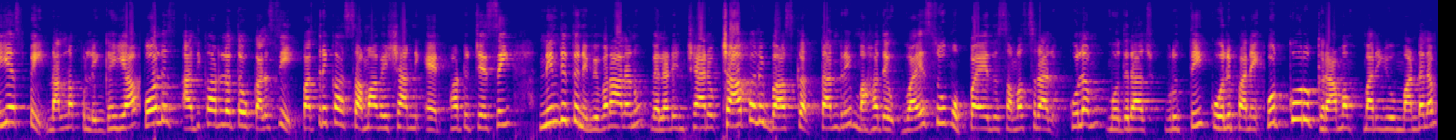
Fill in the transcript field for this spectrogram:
డిఎస్పీ నల్లపు లింగయ్య పోలీస్ అధికారులతో కలిసి పత్రికా సమావేశాన్ని ఏర్పాటు చేసి నిందితుని వివరాలను వెల్లడించారు. చాపలి భాస్కర్ తండ్రి మహదేవ్ వయస్సు ముప్పై ఐదు సంవత్సరాలు కులం ముదిరాజ్ వృత్తి కూలిపని ఉట్కూరు గ్రామం మరియు మండలం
